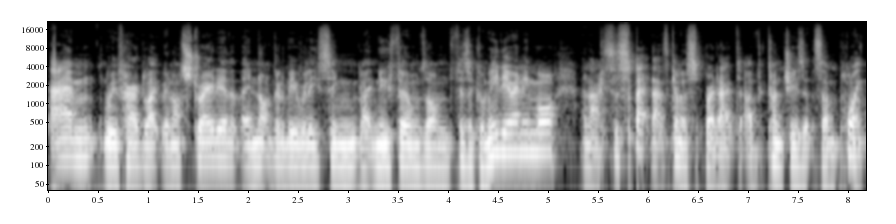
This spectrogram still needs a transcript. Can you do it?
Um, we've heard, like in Australia, that they're not going to be releasing like new films on physical media anymore, and I suspect that's going to spread out to other countries at some point.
